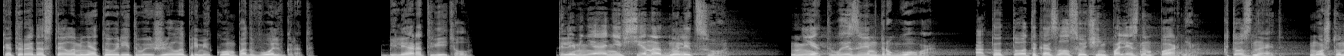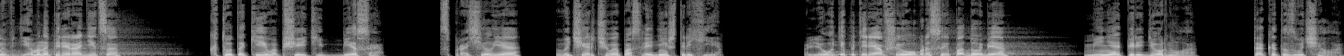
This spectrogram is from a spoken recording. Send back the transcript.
которое доставило меня от уритовой жилы прямиком под Вольфград. Беляр ответил. «Для меня они все на одно лицо. Нет, вызовем другого. А то тот оказался очень полезным парнем. Кто знает, может, он и в демона переродится?» «Кто такие вообще эти бесы?» — спросил я, вычерчивая последние штрихи. «Люди, потерявшие образ и подобие». Меня передернуло. Так это звучало.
